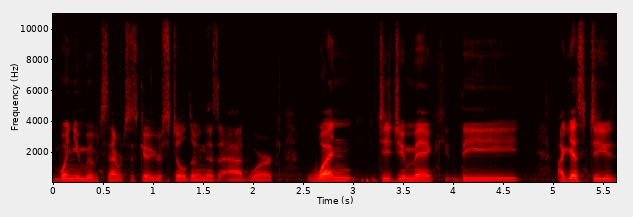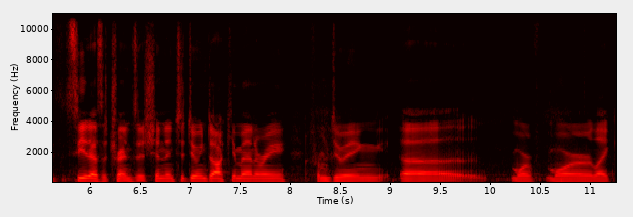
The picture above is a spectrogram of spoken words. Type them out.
when you moved to San Francisco, you're still doing this ad work. When did you make the? I guess do you see it as a transition into doing documentary from doing uh, more more like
